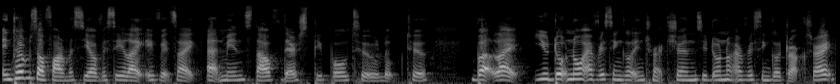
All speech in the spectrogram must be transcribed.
in terms of pharmacy, obviously, like if it's like admin stuff, there's people to look to. But like you don't know every single interactions, you don't know every single drugs, right?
